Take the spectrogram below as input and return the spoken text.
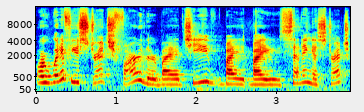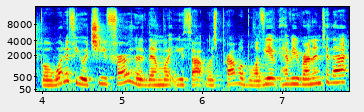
or what if you stretch farther by achieve by, by setting a stretch goal? What if you achieve further than what you thought was probable? Have you have you run into that?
